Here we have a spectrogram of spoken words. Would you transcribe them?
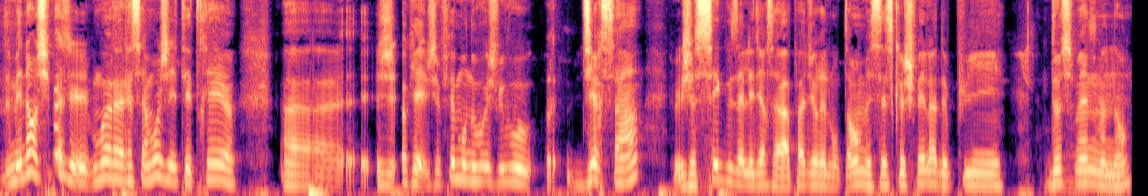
mais non, je sais pas. Moi récemment, j'ai été très. euh, euh, ok, j'ai fait mon nouveau. Je vais vous dire ça. Je sais que vous allez dire ça va pas durer longtemps, mais c'est ce que je fais là depuis deux semaines maintenant.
